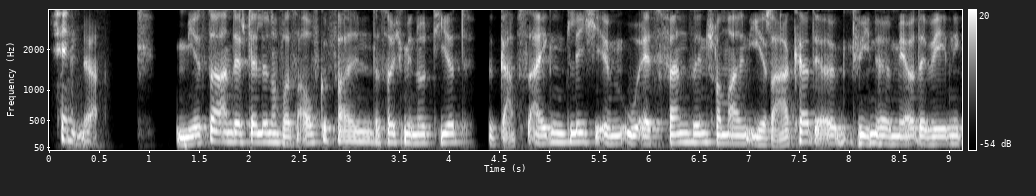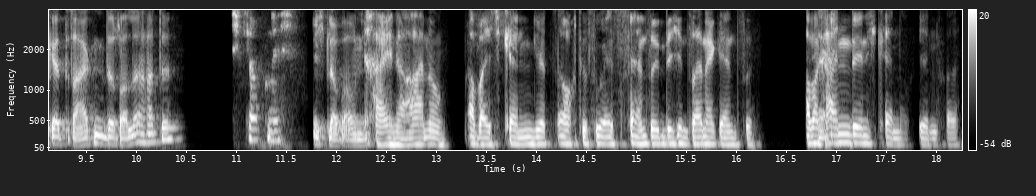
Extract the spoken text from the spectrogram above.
finden. Ja. Mir ist da an der Stelle noch was aufgefallen, das habe ich mir notiert. Gab es eigentlich im US-Fernsehen schon mal einen Iraker, der irgendwie eine mehr oder weniger tragende Rolle hatte? Ich glaube nicht. Ich glaube auch nicht. Keine Ahnung. Aber ich kenne jetzt auch das US-Fernsehen nicht in seiner Gänze. Aber Ja. keinen, den ich kenne, auf jeden Fall.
